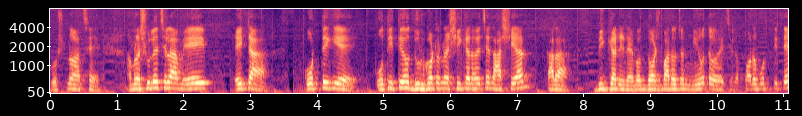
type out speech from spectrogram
প্রশ্ন আছে। আমরা শুনেছিলাম এই, এইটা করতে গিয়ে অতীতেও দুর্ঘটনার শিকার হয়েছে রাশিয়ান, কারা? বিজ্ঞানীরা এবং দশ বারো জন নিহত হয়েছিল। পরবর্তীতে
